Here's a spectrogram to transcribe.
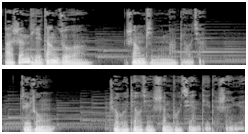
把身体当做商品明码标价，最终只会掉进深不见底的深渊。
